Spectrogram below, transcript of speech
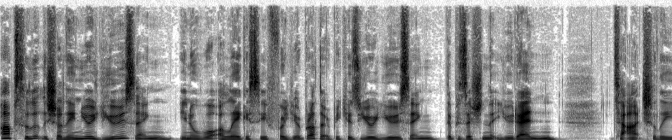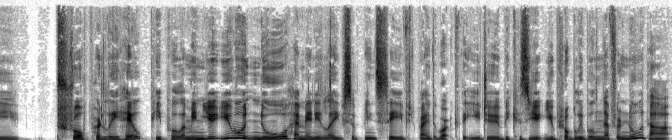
Absolutely, Charlene. You're using, you know, what a legacy for your brother because you're using the position that you're in to actually properly help people. I mean, you, you won't know how many lives have been saved by the work that you do because you, you probably will never know that.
